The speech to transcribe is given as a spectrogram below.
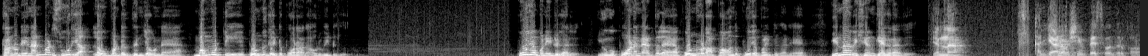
தன்னுடைய நண்பன் சூர்யா லவ் பண்றது தெரிஞ்ச உடனே மம்முட்டி பொண்ணு கேட்டு போறாரு அவர் வீட்டுக்கு. பூஜை பண்ணிட்டு இருக்காரு இவங்க போன நேரத்துல பொண்ணோட அப்பா வந்து பூஜை பண்ணிட்டு இருக்காரு என்ன விஷயம்னு கேக்குறாரு. என்ன? கல்யாண விஷயம் பேச வந்திருக்கோம்.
